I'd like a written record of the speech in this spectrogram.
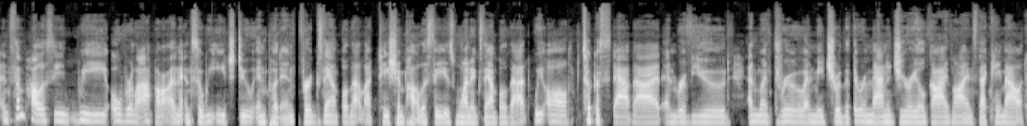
And some policy we overlap on. And so we each do input in. For example, that lactation policy is one example that we all took a stab at and reviewed and went through and made sure that there were managerial guidelines that came out.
